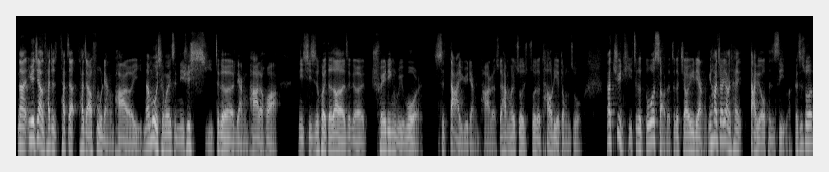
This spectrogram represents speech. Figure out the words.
那因为这样，他就他只要他只要付两趴而已。那目前为止，你去洗这个两趴的话，你其实会得到的这个 trading reward 是大于两趴的，所以他们会做做一个套利的动作。那具体这个多少的这个交易量，因为它交易量它大于 OpenSea 嘛，可是说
